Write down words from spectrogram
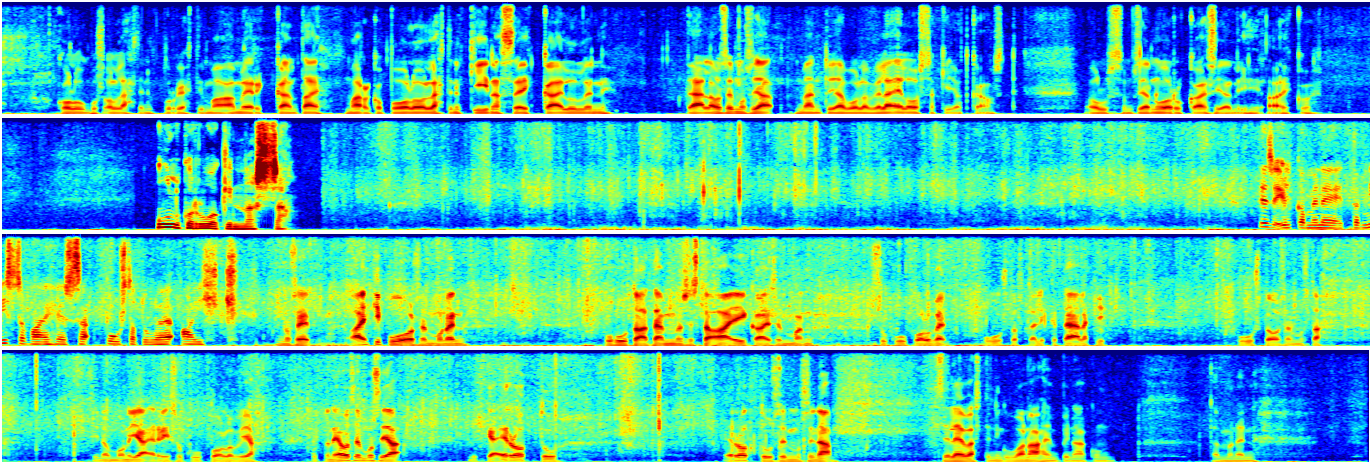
Kolumbus on lähtenyt purjehtimaan Amerikkaan tai Marko Polo on lähtenyt Kiinan seikkailulle, niin täällä on semmoisia mäntyjä, voi olla vielä elossakin, jotka on sitten ollut semmoisia nuorukaisia niihin aikoihin. Ulkoruokinnassa. Miten se Ilkka menee, että missä vaiheessa puusta tulee aihki? No se aihkipuu on semmonen, puhutaan tämmöisestä aikaisemman sukupolven puustosta. Eli täälläkin puusto on semmoista, siinä on monia eri sukupolvia. Mutta ne on semmosia, mitkä erottuu erottuu semmosina selvästi niin kuin vanhempina kuin tämmönen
